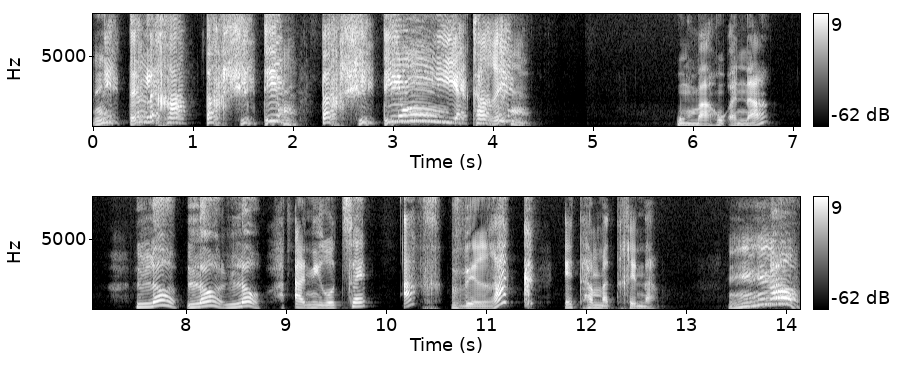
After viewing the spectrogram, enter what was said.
ניתן לך תכשיטים, תכשיטים יקרים. ומה הוא ענה? לא, לא, לא, אני רוצה אך ורק את המטחנה. נו,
